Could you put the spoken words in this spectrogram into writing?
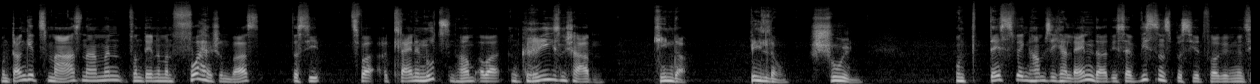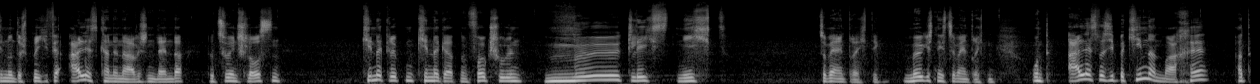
Und dann gibt es Maßnahmen, von denen man vorher schon weiß, dass sie zwar einen kleinen Nutzen haben, aber einen Riesenschaden. Kinder, Bildung, Schulen. Und deswegen haben sich ja Länder, die sehr wissensbasiert vorgegangen sind, und da spreche ich für alle skandinavischen Länder, dazu entschlossen, Kinderkrippen, Kindergärten und Volksschulen möglichst nicht zu beeinträchtigen. Möglichst nicht zu beeinträchtigen. Und alles, was ich bei Kindern mache, hat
